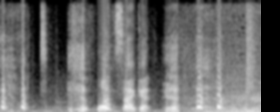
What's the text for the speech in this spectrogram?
it. One second.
